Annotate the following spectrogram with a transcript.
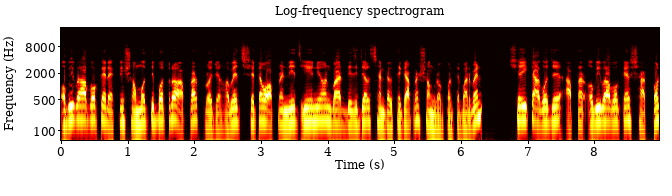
অভিভাবকের একটি সম্মতিপত্র আপনার প্রয়োজন হবে, সেটাও আপনার নিজ ইউনিয়ন বা ডিজিটাল সেন্টার থেকে আপনার সংগ্রহ করতে পারবেন। সেই কাগজে আপনার অভিভাবকের স্বাক্ষর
